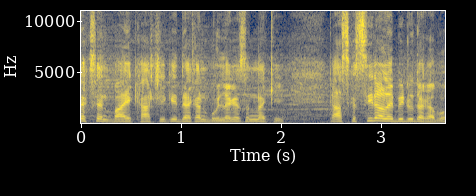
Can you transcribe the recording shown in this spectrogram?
দেখছেন বাই খাসি কি দেখান, বইলা গেছেন নাকি? আজকে সিরিয়ালে ভিডিও দেখাবো।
